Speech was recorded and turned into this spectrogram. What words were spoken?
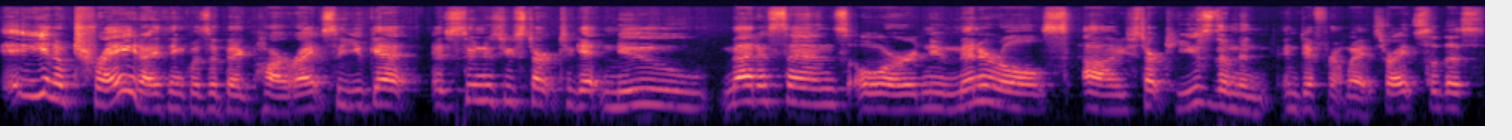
You know, trade, I think, was a big part, right? So you get, as soon as you start to get new medicines or new minerals, uh, you start to use them in, in different ways, right? So this,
